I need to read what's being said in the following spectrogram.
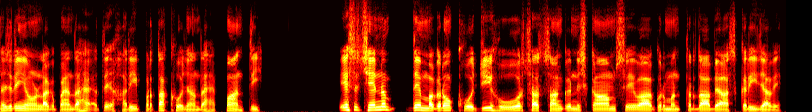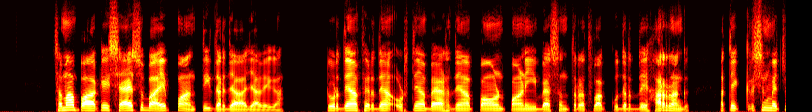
ਨਜ਼ਰੀ ਆਉਣ ਲੱਗ ਪੈਂਦਾ ਹੈ ਅਤੇ ਹਰੀ ਪ੍ਰਤੱਖ ਹੋ ਜਾਂਦਾ ਹੈ। ਭਾਂਤੀ। ਇਸ ਛਿੰਨ ਦੇ ਮਗਰੋਂ ਖੋਜੀ ਹੋਰ ਸਤਸੰਗ, ਨਿਸ਼ਕਾਮ ਸੇਵਾ, ਗੁਰਮੰਤਰ ਦਾ ਅਭਿਆਸ ਕਰੀ ਜਾਵੇ। ਸਮਾਂ ਪਾ ਕੇ ਸਹਿ ਸੁਭਾਏ ਭਾਂਤੀ ਦਰਜਾ ਆ ਜਾਵੇਗਾ। ਟੁਰਦਿਆਂ ਫਿਰਦਿਆਂ, ਉੱਠਦਿਆਂ ਬੈਠਦਿਆਂ, ਪੌਣ, ਪਾਣੀ, ਬੈਸੰਤਰ ਅਥਵਾ ਕੁਦਰਤ ਦੇ ਹਰ ਰੰਗ ਅਤੇ ਕ੍ਰਿਸ਼ਨ ਵਿੱਚ,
